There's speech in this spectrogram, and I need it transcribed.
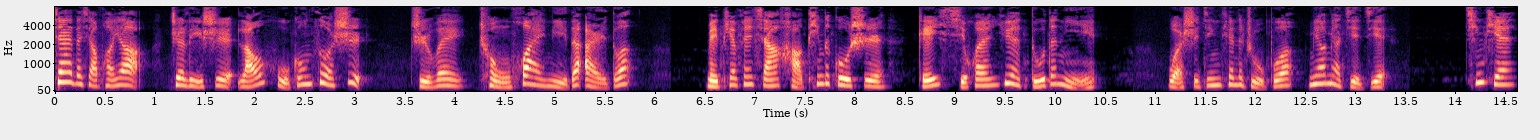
亲爱的小朋友，这里是老虎工作室，只为宠坏你的耳朵。每天分享好听的故事给喜欢阅读的你。我是今天的主播喵喵姐姐。今天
